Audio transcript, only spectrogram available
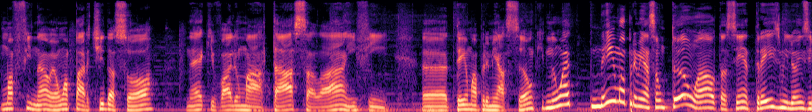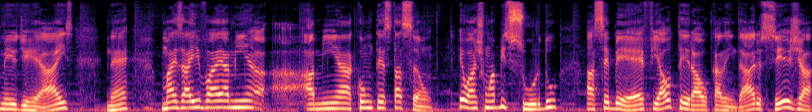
uma final, é uma partida só. né? Que vale uma taça lá, enfim. Uh, tem uma premiação que não é nem uma premiação tão alta assim, é 3 milhões e meio de reais, né? Mas aí vai a minha, a minha contestação. Eu acho um absurdo a CBF alterar o calendário, seja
